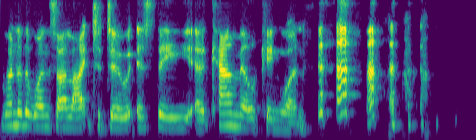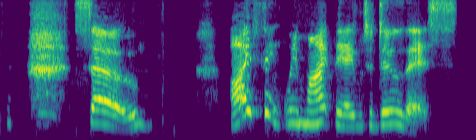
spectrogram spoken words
one of the ones i like to do is the uh, cow milking one. So i think we might be able to do this.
